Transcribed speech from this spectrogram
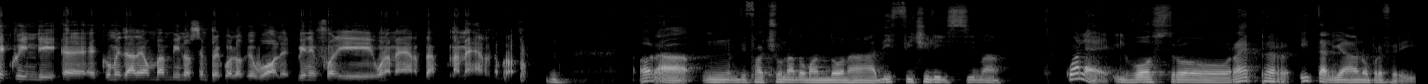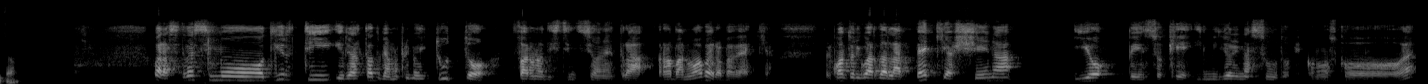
e quindi eh, è come dare a un bambino sempre quello che vuole, viene fuori una merda, una merda proprio. Ora mm, vi faccio una domandona difficilissima. Qual è il vostro rapper italiano preferito? Guarda, se dovessimo dirti, in realtà dobbiamo prima di tutto fare una distinzione tra roba nuova e roba vecchia. Per quanto riguarda la vecchia scena, io penso che il migliore in assoluto che conosco eh,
